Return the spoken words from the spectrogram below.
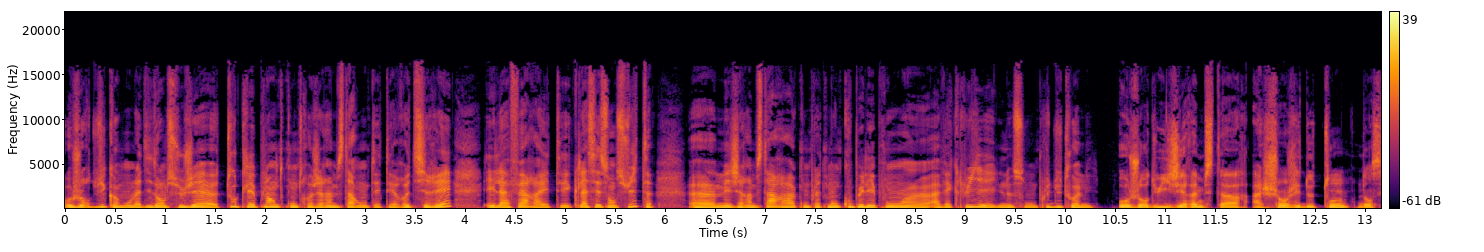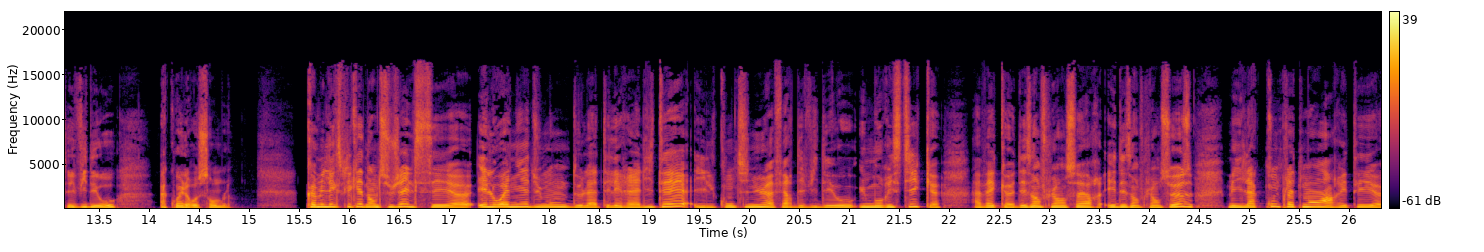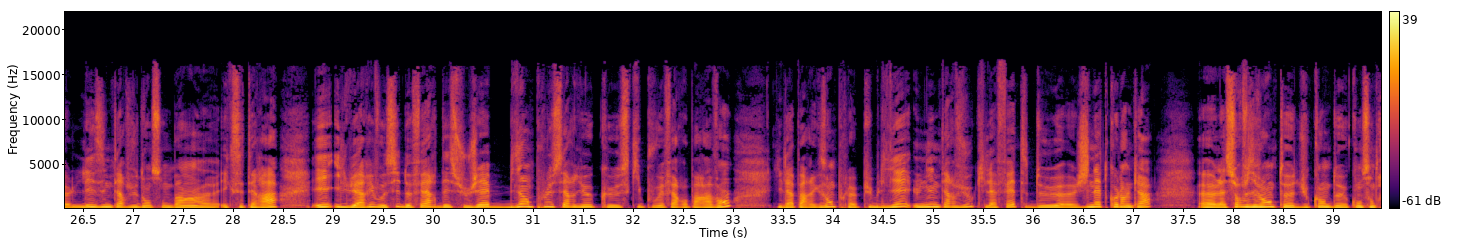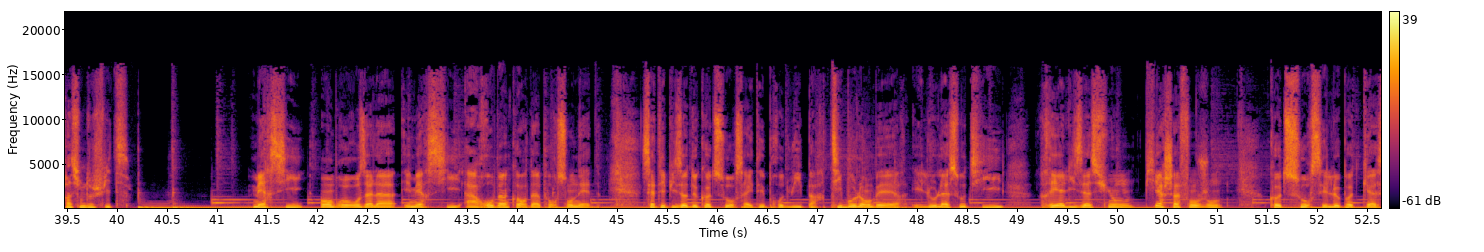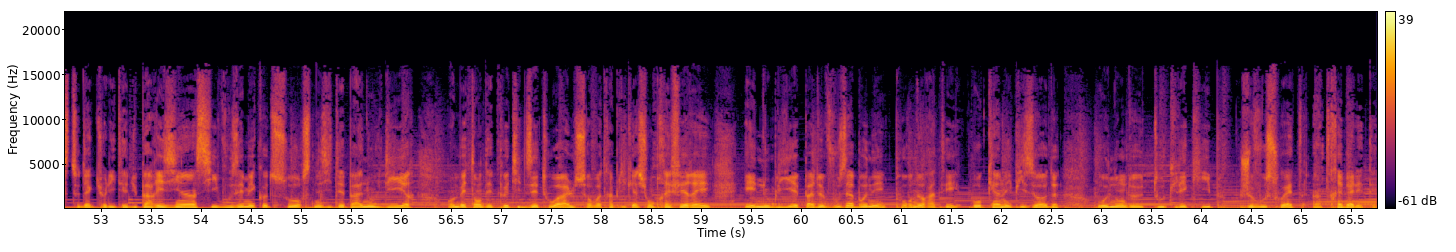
Aujourd'hui, comme on l'a dit dans le sujet, toutes les plaintes contre Jérém Star ont été retirées et l'affaire a été classée sans suite. mais Jérém Star a complètement coupé les ponts avec lui et ils ne sont plus du tout amis. Aujourd'hui, Jérém Star a changé de ton dans ses vidéos. À quoi il ressemble? Comme il l'expliquait dans le sujet, il s'est euh, éloigné du monde de la télé-réalité. Il continue à faire des vidéos humoristiques avec euh, des influenceurs et des influenceuses, mais il a complètement arrêté euh, les interviews dans son bain, etc. Et il lui arrive aussi de faire des sujets bien plus sérieux que ce qu'il pouvait faire auparavant. Il a par exemple publié une interview qu'il a faite de Ginette Kolinka, la survivante du camp de concentration d'Auschwitz. Merci Ambre Rosala et merci à Robin Corda pour son aide. Cet épisode de Code Source a été produit par Thibault Lambert et Lola Sotti. Réalisation Pierre Chaffanjon. Code Source est le podcast d'actualité du Parisien. Si vous aimez Code Source, n'hésitez pas à nous le dire en mettant des petites étoiles sur votre application préférée et n'oubliez pas de vous abonner pour ne rater aucun épisode. Au nom de toute l'équipe, je vous souhaite un très bel été.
